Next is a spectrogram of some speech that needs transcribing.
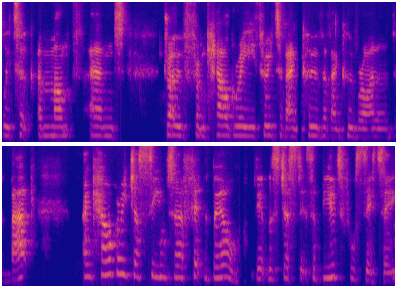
we took a month and drove from Calgary through to Vancouver, Vancouver Island, and back. And Calgary just seemed to fit the bill. It was just, it's a beautiful city.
